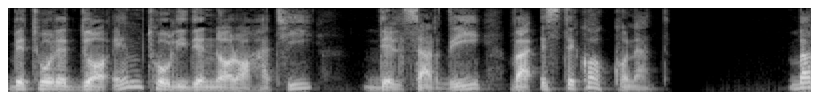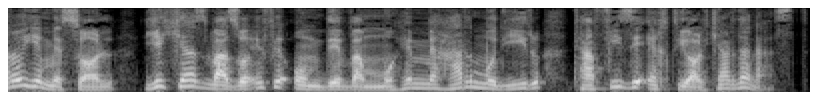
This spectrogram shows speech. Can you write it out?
به طور دائم تولید ناراحتی، دلسردی و استکاک کند. برای مثال یکی از وظایف عمده و مهم هر مدیر تفیز اختیار کردن است.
